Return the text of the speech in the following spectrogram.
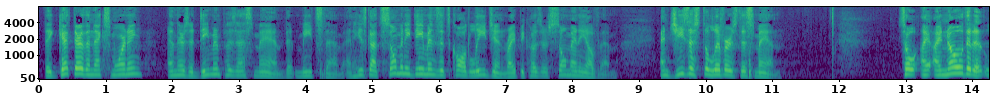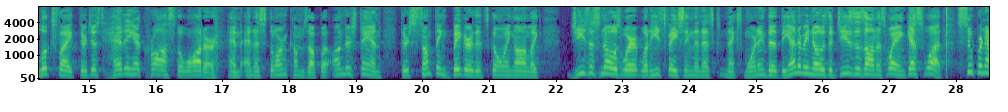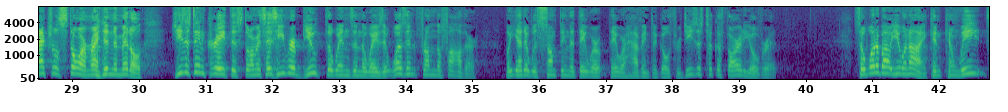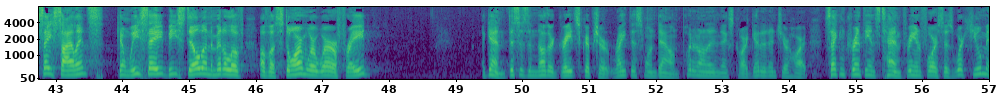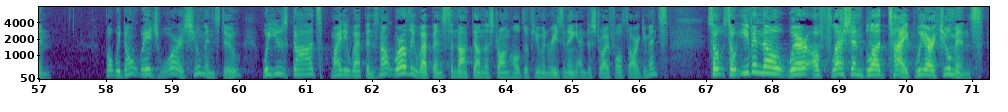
they get there the next morning, and there's a demon possessed man that meets them. And he's got so many demons, it's called Legion, right? Because there's so many of them. And Jesus delivers this man. So I, I, know that it looks like they're just heading across the water and, and a storm comes up, but understand there's something bigger that's going on. Like Jesus knows where, what he's facing the next, next morning. The, the enemy knows that Jesus is on his way. And guess what? Supernatural storm right in the middle. Jesus didn't create this storm. It says he rebuked the winds and the waves. It wasn't from the Father, but yet it was something that they were, they were having to go through. Jesus took authority over it. So, what about you and I? Can, can we say silence? Can we say be still in the middle of, of a storm where we're afraid? Again, this is another great scripture. Write this one down. Put it on an index card. Get it into your heart. 2 Corinthians 10 3 and 4 says, We're human, but we don't wage war as humans do. We use God's mighty weapons, not worldly weapons, to knock down the strongholds of human reasoning and destroy false arguments. So, so even though we're of flesh and blood type, we are humans.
